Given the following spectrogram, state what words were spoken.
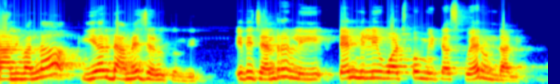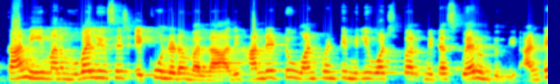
దానివల్ల ఇయర్ డ్యామేజ్ జరుగుతుంది. ఇది generally ten milli watts per metre square ఉండాలి. కానీ మన మొబైల్ యూసేజ్ ఎక్కువ ఉండడం వల్ల అది hundred to one twenty milli watts per metre square ఉంటుంది. అంటే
